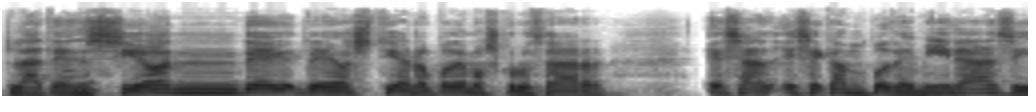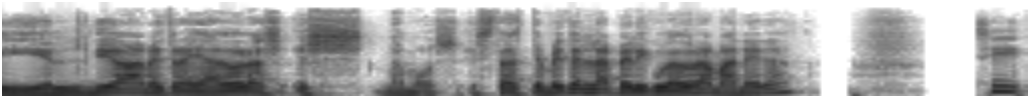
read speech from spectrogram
La tensión de, de hostia, no podemos cruzar esa- ese campo de minas y el nido de ametralladoras es, vamos, está- te mete en la película de una manera. Sí.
